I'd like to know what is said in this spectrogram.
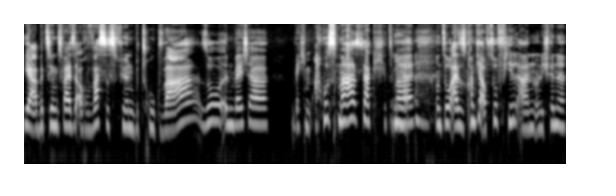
ja, beziehungsweise auch, was es für ein Betrug war, so in welcher in welchem Ausmaß, sag ich jetzt mal. Ja. Und so, also es kommt ja auf so viel an. Und ich finde,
